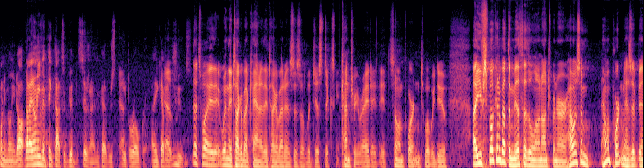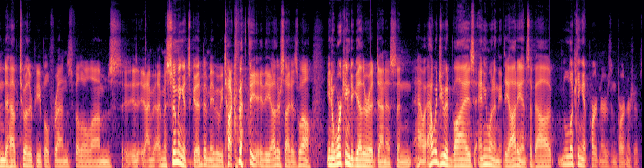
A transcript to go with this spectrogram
$20 million, but I don't even think that's a good decision. I think that was paper over it. I think you have to choose. That's why they- when they talk about Canada, they talk about it as, as a logistics country, right? It, it's so important to what we do. Uh, you've spoken about the myth of the lone entrepreneur. How, is, im- how important has it been to have two other people, friends, fellow alums? I- I- I'm, I'm assuming it's good, but maybe we talk about the, the other side as well. You know, working together at Dennis, and how, how would you advise anyone in the, the audience about looking at partners and partnerships?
